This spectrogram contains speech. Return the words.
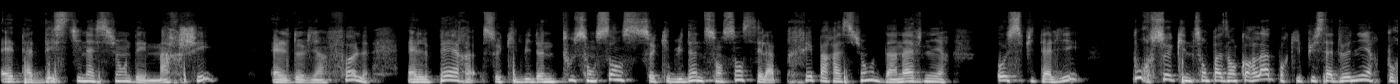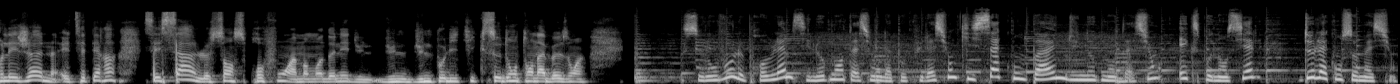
est à destination des marchés, elle devient folle, elle perd ce qui lui donne tout son sens. Ce qui lui donne son sens, c'est la préparation d'un avenir hospitalier pour ceux qui ne sont pas encore là, pour qu'ils puissent advenir, pour les jeunes, etc. C'est ça le sens profond à un moment donné d'une politique, ce dont on a besoin. Selon vous, le problème, c'est l'augmentation de la population qui s'accompagne d'une augmentation exponentielle de la consommation.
